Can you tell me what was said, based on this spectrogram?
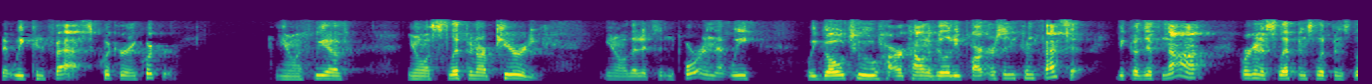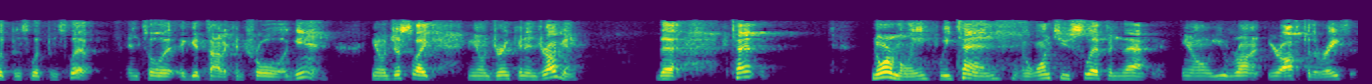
that we confess quicker and quicker. You know, if we have you know, a slip in our purity. You know, that it's important that we, we go to our accountability partners and confess it. Because if not, we're going to slip and slip and slip and slip and slip until it, it gets out of control again. You know, just like, you know, drinking and drugging. That ten, normally we tend, once you slip in that, you know, you run, you're off to the races.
